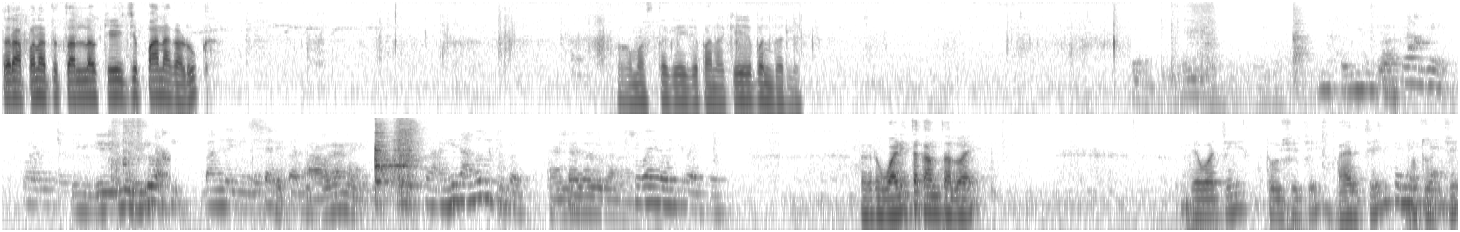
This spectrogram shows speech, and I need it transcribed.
तर आपण आता चाललो केळीचे पाना काढूक. हो, मस्त केळीचे पानं केळी पण धरले बांगडे निघले त्या दुकानात. आवरा नाही ही सांगत दुकान बायको इकडे वाडीचं काम चालू आहे. देवाची तुळशीची बाहेरची मुतूरची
